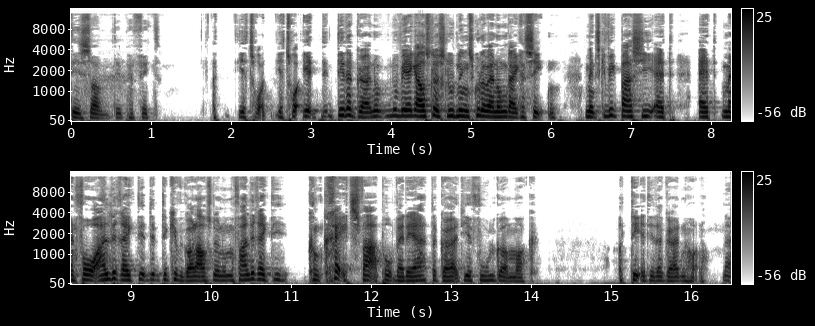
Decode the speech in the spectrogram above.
Det er så, det er perfekt. Jeg tror, jeg tror ja, det, det der gør, nu, nu vil jeg ikke afsløre slutningen, skulle der være nogen, der ikke har set den. Men skal vi ikke bare sige, at, at man får aldrig rigtigt, det, det kan vi godt afsløre nu, man får aldrig rigtig konkret svar på, hvad det er, der gør, at de her fugle går amok. Og det er det, der gør, at den holder. Ja.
